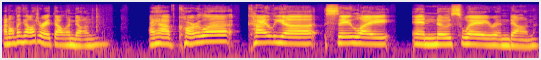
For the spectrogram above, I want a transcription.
I don't think I'll have to write that one down. I have Carla, Kylia, Say Light, and No Sway written down.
